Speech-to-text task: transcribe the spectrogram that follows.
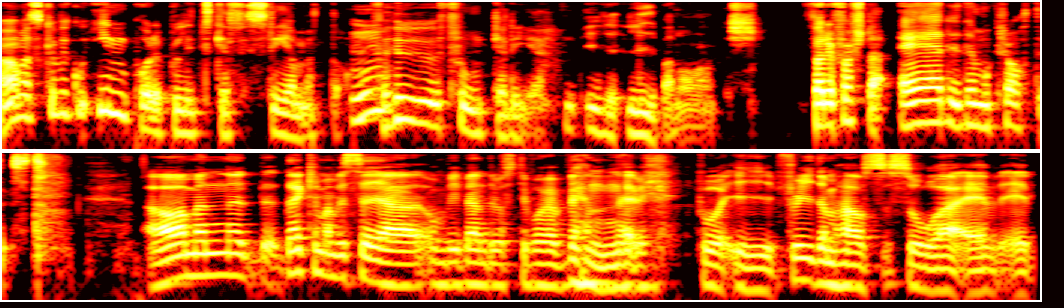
Ja, men ska vi gå in på det politiska systemet då? Mm. För hur funkar det i Libanon, Anders? För det första, är det demokratiskt? Ja, men eh, där kan man väl säga om vi vänder oss till våra vänner på, i Freedom House så eh, eh,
